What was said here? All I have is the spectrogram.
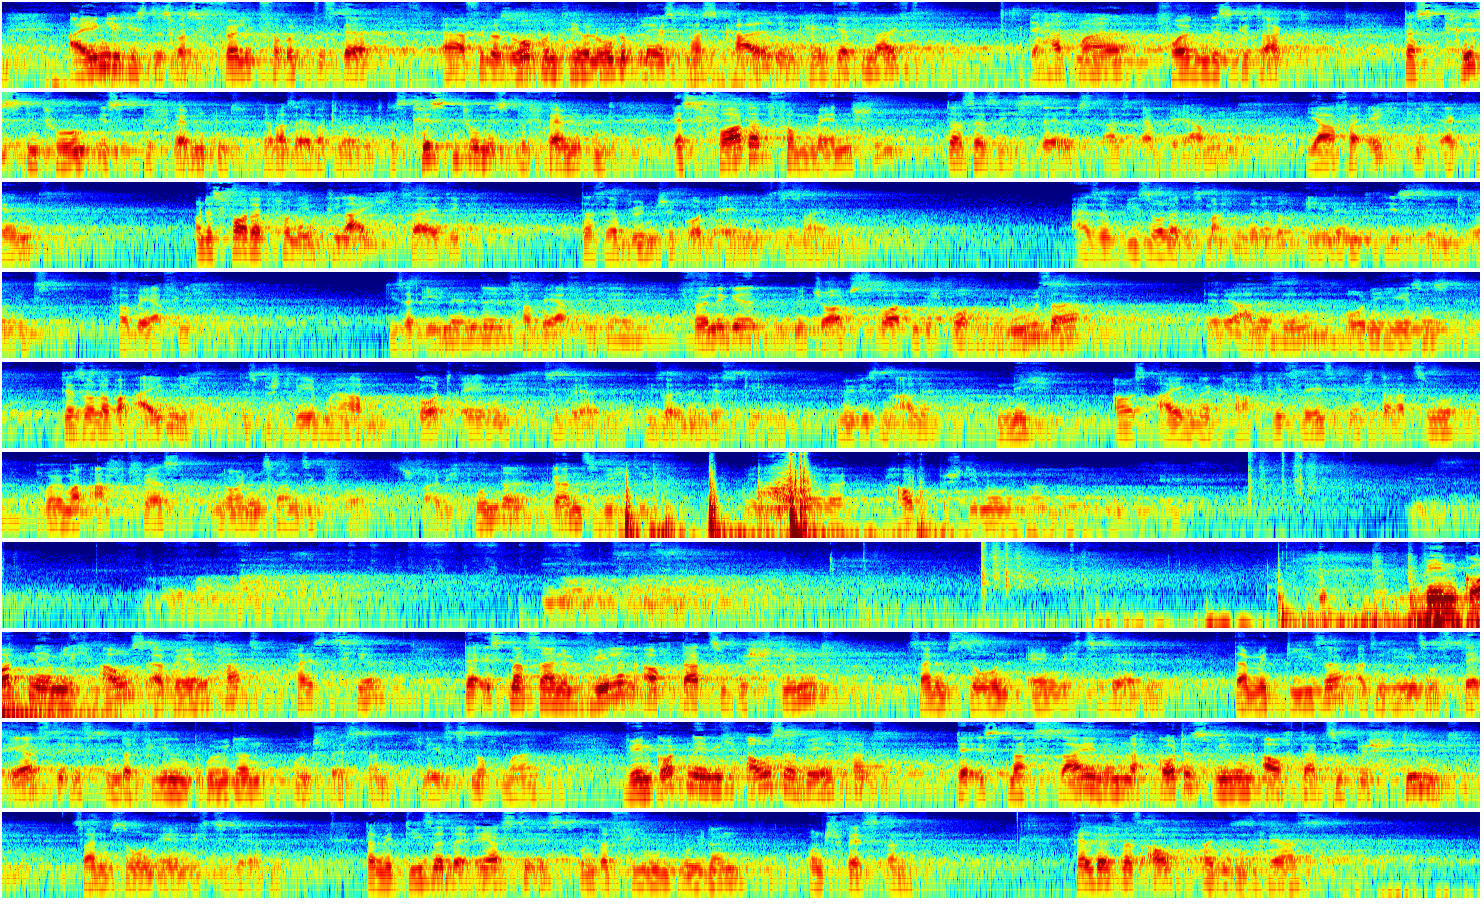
Eigentlich ist das was völlig Verrücktes. Der äh, Philosoph und Theologe Blaise Pascal, den kennt ihr vielleicht, der hat mal Folgendes gesagt. Das Christentum ist befremdend. Er war selber gläubig. Das Christentum ist befremdend. Es fordert vom Menschen, dass er sich selbst als erbärmlich, ja verächtlich erkennt. Und es fordert von ihm gleichzeitig, dass er wünsche, Gott ähnlich zu sein. Also wie soll er das machen, wenn er doch elend ist und, und verwerflich dieser elende, verwerfliche, völlige, mit Georges Worten gesprochen, Loser, der wir alle sind ohne Jesus, der soll aber eigentlich das Bestreben haben, Gott ähnlich zu werden. Wie soll denn das gehen? Wir wissen alle, nicht aus eigener Kraft. Jetzt lese ich euch dazu Römer 8, Vers 29 vor. Das schreibe ich drunter, ganz wichtig. Wenn ihr eure Hauptbestimmung in eurem Leben Wen Gott nämlich auserwählt hat, heißt es hier, der ist nach seinem Willen auch dazu bestimmt, seinem Sohn ähnlich zu werden, damit dieser, also Jesus, der Erste ist unter vielen Brüdern und Schwestern. Ich lese es nochmal. Wen Gott nämlich auserwählt hat, der ist nach seinem, nach Gottes Willen auch dazu bestimmt, seinem Sohn ähnlich zu werden, damit dieser der Erste ist unter vielen Brüdern und Schwestern. Fällt euch was auf bei diesem Vers?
